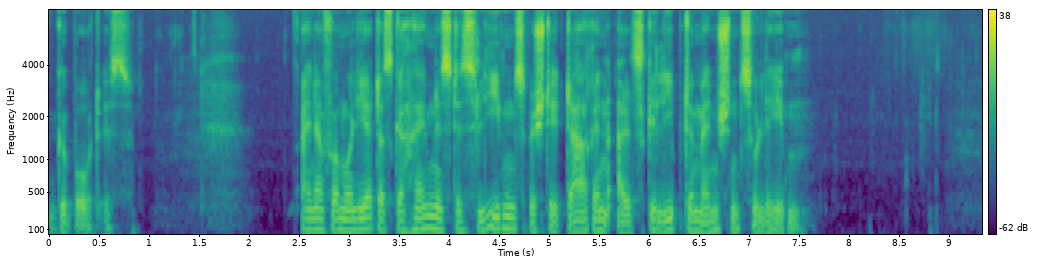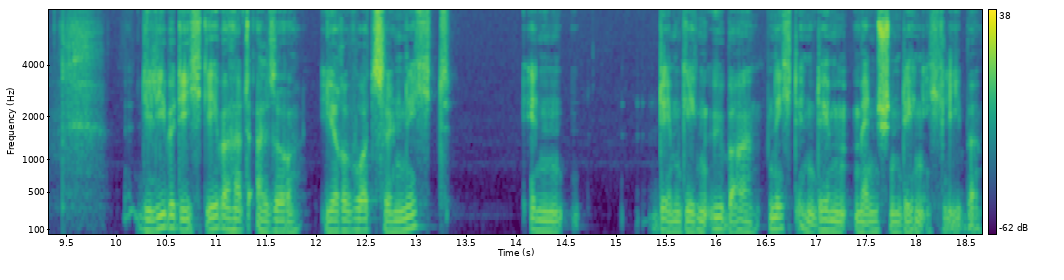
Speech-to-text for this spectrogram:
Gebot ist. Einer formuliert, das Geheimnis des Liebens besteht darin, als geliebte Menschen zu leben. Die Liebe, die ich gebe, hat also ihre Wurzel nicht in dem Gegenüber, nicht in dem Menschen, den ich liebe.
